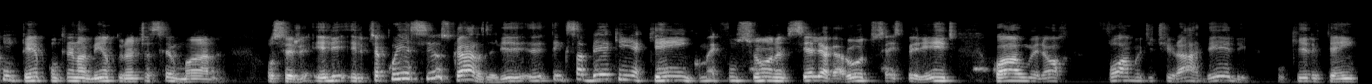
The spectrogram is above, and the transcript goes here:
com tempo, com treinamento durante a semana. Ou seja, ele, ele precisa conhecer os caras, ele, ele, tem que saber quem é quem, como é que funciona, se ele é garoto, se é experiente, qual é a melhor forma de tirar dele o que ele tem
